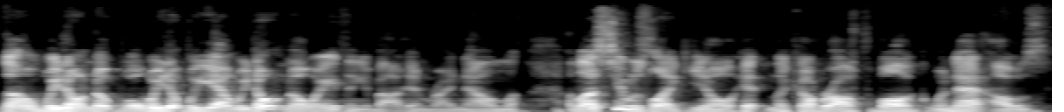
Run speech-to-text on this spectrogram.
No, we don't know. Well, we don't. We, yeah, we don't know anything about him right now, unless he was like you know hitting the cover off the ball Gwinnett. I was.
